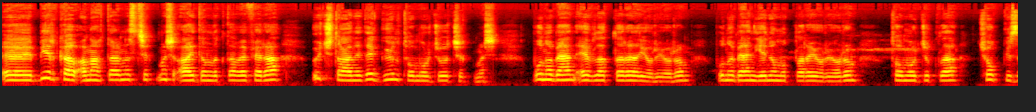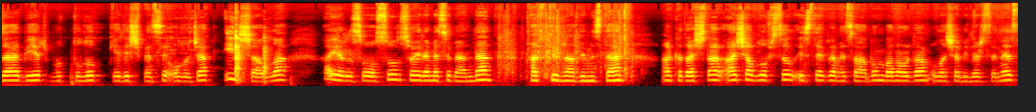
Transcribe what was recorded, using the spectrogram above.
Ee, bir ka- anahtarınız çıkmış aydınlıkta ve ferah. Üç tane de gül tomurcuğu çıkmış. Bunu ben evlatlara yoruyorum. Bunu ben yeni umutlara yoruyorum. Tomurcukla çok güzel bir mutluluk gelişmesi olacak. İnşallah hayırlısı olsun. Söylemesi benden, takdir Rabbimizden. Arkadaşlar Ayşe abla Official Instagram hesabım. Bana oradan ulaşabilirsiniz.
